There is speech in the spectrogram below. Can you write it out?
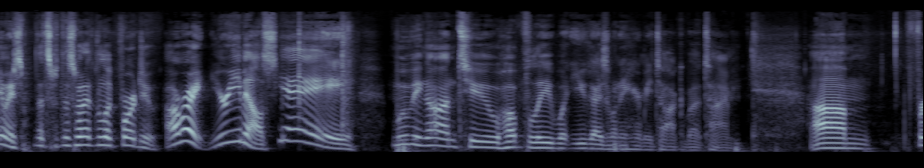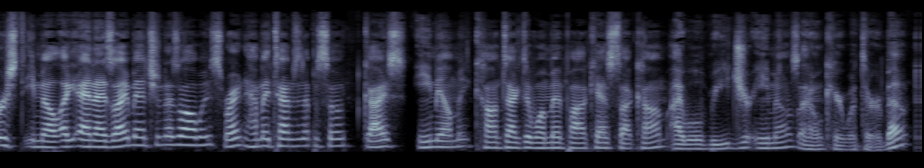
Anyways, that's that's what I have to look forward to. All right, your emails. Yay! Moving on to hopefully what you guys want to hear me talk about. Time. Um, first email, and as I mentioned, as always, right? How many times an episode? Guys, email me, contact at one onemanpodcast.com. I will read your emails. I don't care what they're about.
